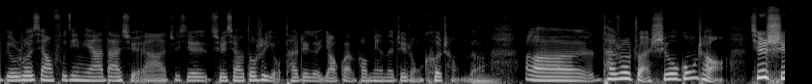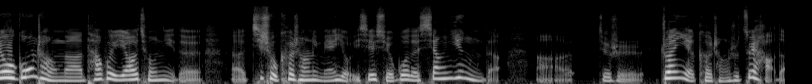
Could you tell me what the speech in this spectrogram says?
比如说像弗吉尼亚大学啊，这些学校都是有它这个遥管方面的这种课程的。嗯呃，他说转石油工程，其实石油工程呢，它会要求你的呃基础课程里面有一些学过的相应的啊、就是专业课程是最好的，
